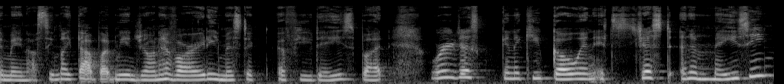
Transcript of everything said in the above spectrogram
it may not seem like that, but me and John have already missed a, a few days, but we're just gonna keep going. It's just an amazing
